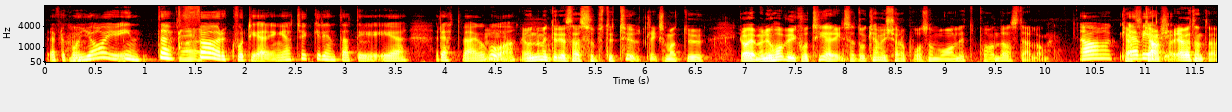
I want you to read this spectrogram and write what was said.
reflektion. Jag är ju inte Nej. för kvotering. Jag tycker inte att det är rätt väg att gå. Jag undrar om inte det är så här substitut, liksom att du, ja, ja men nu har vi ju kvotering, så då kan vi köra på som vanligt på andra ställen. Ja, Kanske, jag vet. kanske, jag vet inte.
